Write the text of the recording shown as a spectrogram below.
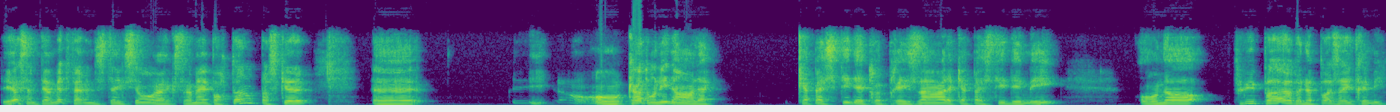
D'ailleurs, ça me permet de faire une distinction euh, extrêmement importante parce que euh, quand on est dans la capacité d'être présent, la capacité d'aimer, on a plus peur de ne pas être aimé.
